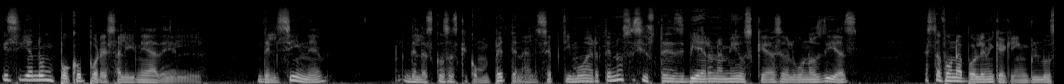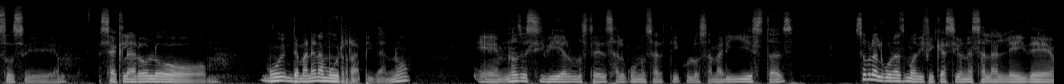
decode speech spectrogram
Y siguiendo un poco por esa línea del, del cine, de las cosas que competen al séptimo arte, no sé si ustedes vieron amigos que hace algunos días, esta fue una polémica que incluso se, se aclaró lo, muy, de manera muy rápida, ¿no? Eh, no sé si vieron ustedes algunos artículos amarillistas sobre algunas modificaciones a la ley de,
